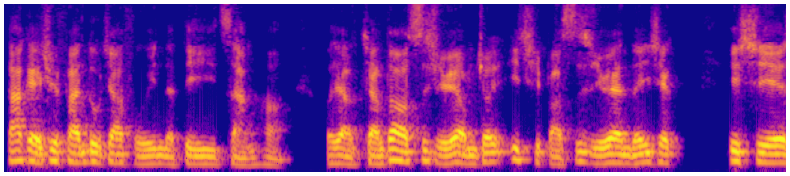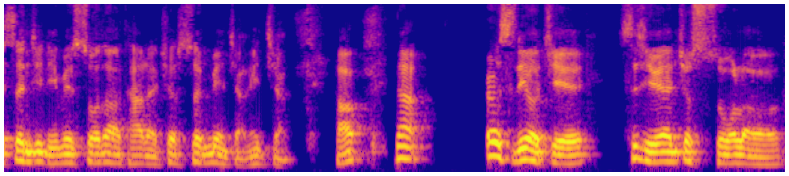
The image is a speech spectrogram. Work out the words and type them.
大家可以去翻路加福音的第一章哈。我想讲到施洗院，我们就一起把施洗院的一些一些圣经里面说到他的，就顺便讲一讲。好，那二十六节施洗院就说了。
